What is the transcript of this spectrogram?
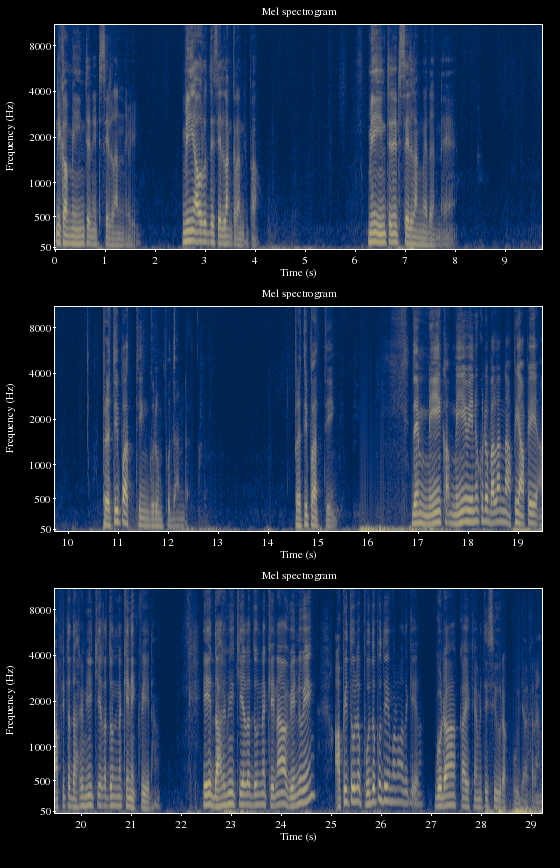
නිකම් මේ ඉන්ටර්නෙට් සෙල්ලම් නෙවෙයි. මේ අවුරුද්දේ සෙල්ලම් කරන්න එපා. මේ ඉන්ටර්නෙට් සෙල්ලම් වැඩක් නැහැ. ප්‍රතිපත්තියෙන් ගුරුම් පුදන්න. ප්‍රතිපත්තියෙන් දැන් මේ මේ වෙනකොට බලන්න අපි අපේ අපිට ධර්මයේ කියලා දුන්න කෙනෙක් වේනා. ඒ ධර්මයේ කියලා දුන්න කෙනා වෙනුවෙන් අපි තුල පුද පුදේ මොනවද කියලා. ගොඩාක් අය කැමති සිවුරක් පූජා කරන්න.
